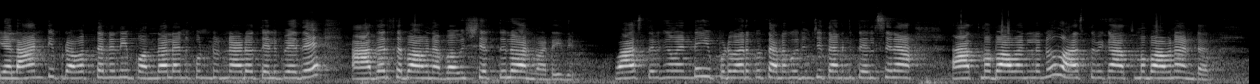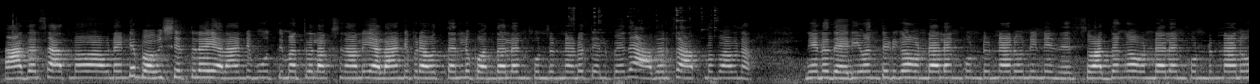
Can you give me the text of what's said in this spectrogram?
ఎలాంటి ప్రవర్తనని పొందాలనుకుంటున్నాడో తెలిపేదే ఆదర్శ భావన భవిష్యత్తులో అనమాట ఇది. వాస్తవికం అంటే ఇప్పటి వరకు తన గురించి తనకు తెలిసిన ఆత్మభావనలను వాస్తవిక ఆత్మభావన అంటారు. ఆదర్శ ఆత్మభావన అంటే భవిష్యత్తులో ఎలాంటి మూర్తిమత్వ లక్షణాలు ఎలాంటి ప్రవర్తనలు పొందాలనుకుంటున్నాడో తెలిపేది ఆదర్శ ఆత్మభావన. నేను ధైర్యవంతుడిగా ఉండాలనుకుంటున్నాను నేను నిస్వార్థంగా ఉండాలనుకుంటున్నాను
